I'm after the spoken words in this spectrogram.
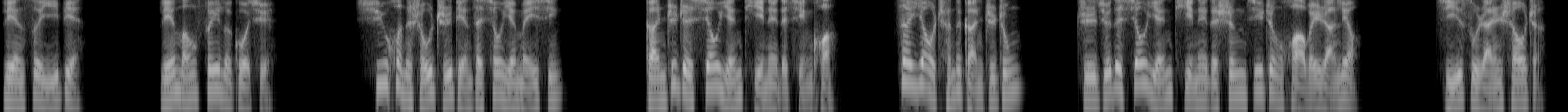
脸色一变，连忙飞了过去，虚幻的手指点在萧炎眉心，感知着萧炎体内的情况。在药尘的感知中，只觉得萧炎体内的生机正化为燃料，急速燃烧着，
